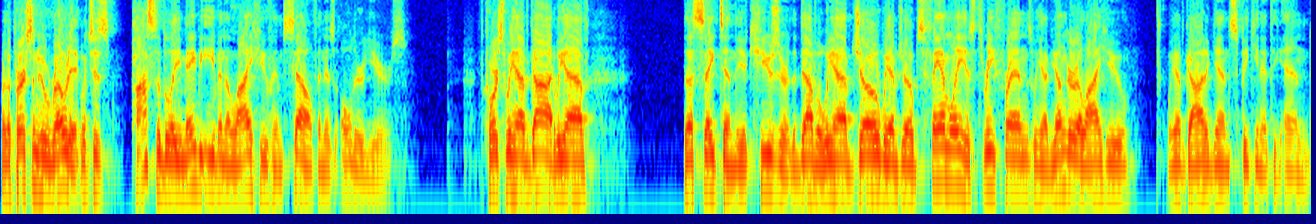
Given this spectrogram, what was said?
or the person who wrote it, which is possibly maybe even Elihu himself in his older years. Of course, we have God, we have the Satan, the accuser, the devil. We have Job, we have Job's family, his three friends, we have younger Elihu, we have God again speaking at the end.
